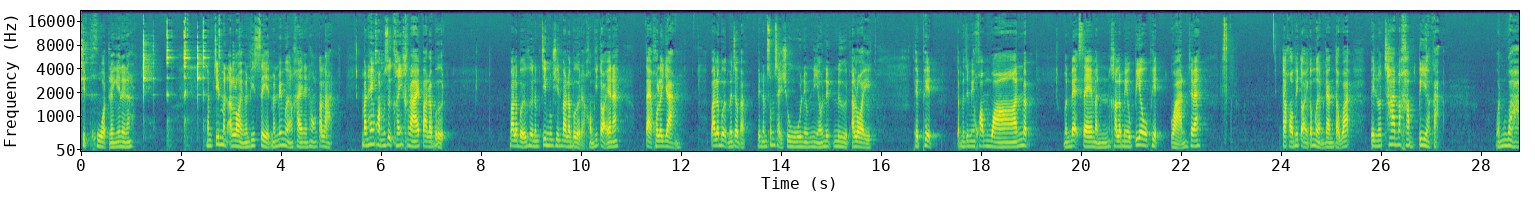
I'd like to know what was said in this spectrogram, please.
สิบขวดอะไรเงี้ยเลยนะ น้ำจิ้มมันอร่อยมันพิเศษ มันไม่เหมือนใครในท้องตลาด มันให้ความรู้สึกคล้ายๆปลาระเบิดปลาระเบิดคือน้ำจิ้มลูกชิ้นปลาระเบิดอะของพี่ต่อยนะแต่คนละอย่างปลาระเบิดมันจะแบบเป็นน้ำส้มสายชูเหนียวเหนียวหนืดหนืดๆอร่อยเผ็ดเผ็ดๆแต่มันจะมีความหวานแบบเหมือนแบะแซเหมือนคาราเมลเปรี้ยวเผ็ดหวานใช่ไหมแต่ของพี่ต่อยก็เหมือนกันแต่ว่า เป็นรสชาติมะขามเปียกอะหวานหวา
